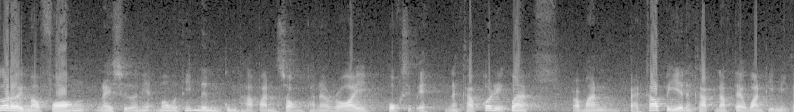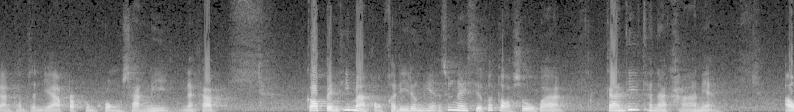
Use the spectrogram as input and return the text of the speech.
ก็เลยมาฟ้องในเสือเนี่ยเมื่อวันที่ 1 กุมภาพันธ์ 2561 นะครับ ก็เรียกว่าประมาณ 8-9 ปีนะครับ นับแต่วันที่มีการทำสัญญาปรับปรุงโครงสร้างหนี้นะครับ ก็เป็นที่มาของคดีเรื่องนี้ ซึ่งในเสือก็ต่อสู้ว่า การที่ธนาคารเนี่ยเอา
